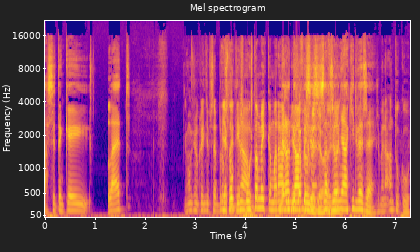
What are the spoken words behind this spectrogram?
asi tenkej let. Můžeme klidně jako přebruslit jinam. spousta mých kamarádů Nerad bych, dělá aby filmy, si zavřel takže- nějaký dveře. Můžeme na Antuku.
